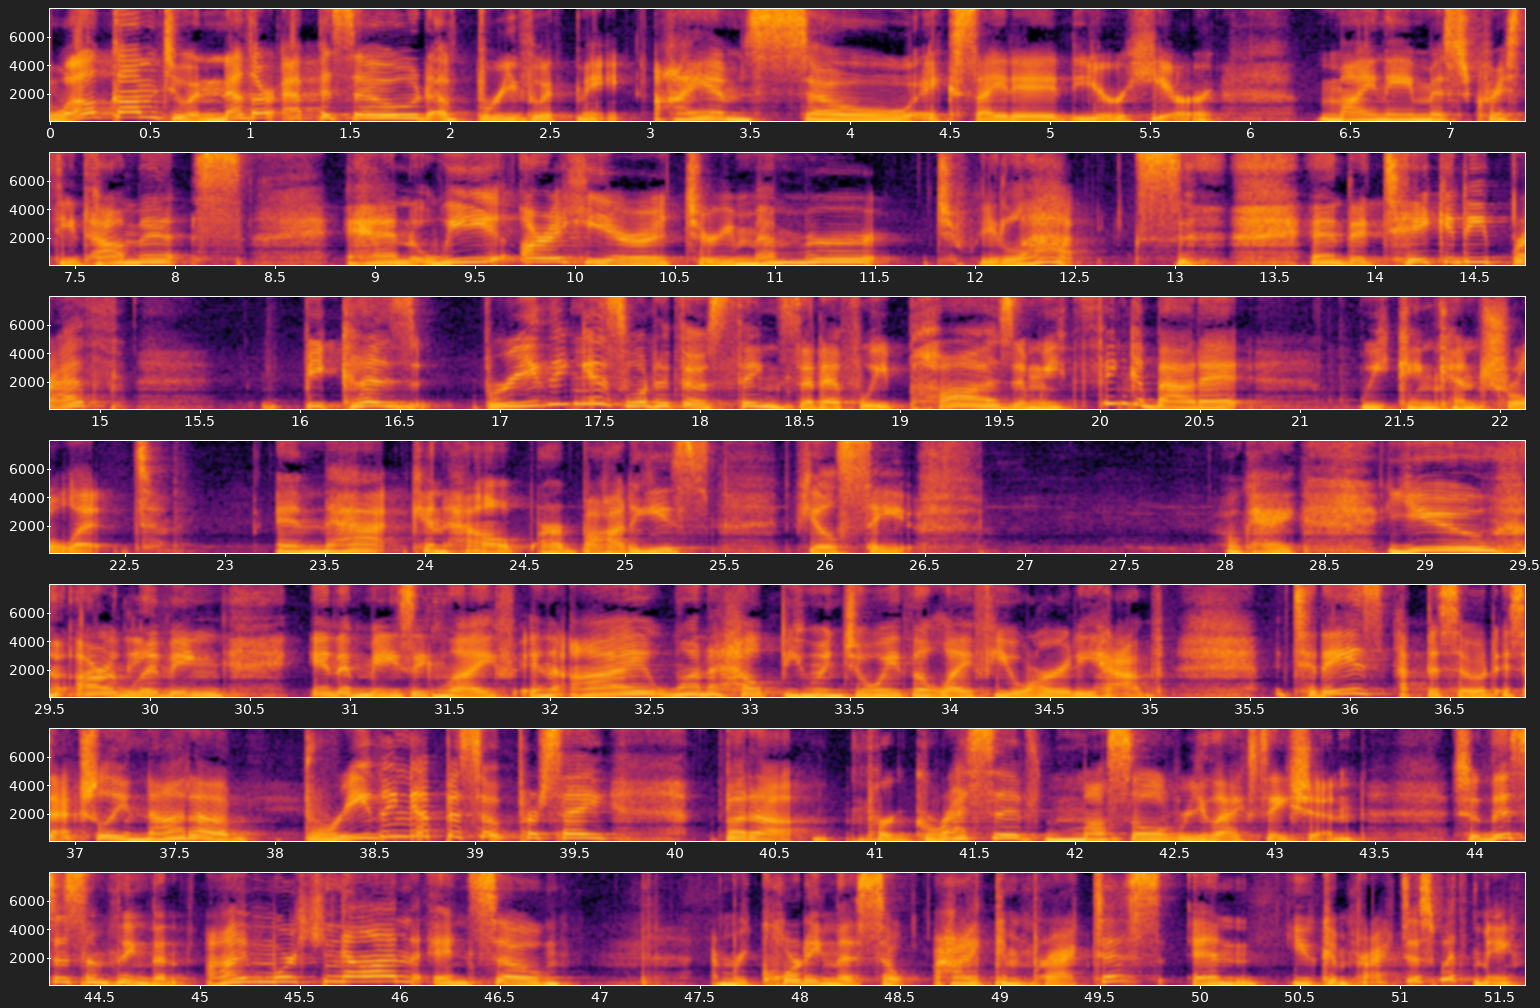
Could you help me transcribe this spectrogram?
Welcome to another episode of Breathe With Me. I am so excited you're here. My name is Christy Thomas, and we are here to remember to relax and to take a deep breath because breathing is one of those things that if we pause and we think about it, we can control it. And that can help our bodies feel safe. Okay, you are living an amazing life, and I want to help you enjoy the life you already have. Today's episode is actually not a breathing episode per se, but a progressive muscle relaxation. So, this is something that I'm working on, and so I'm recording this so I can practice and you can practice with me.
